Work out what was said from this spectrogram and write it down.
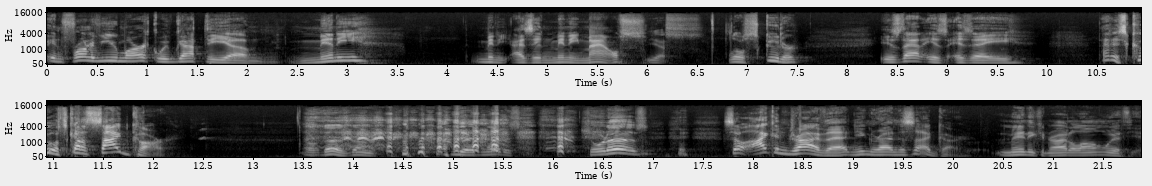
In front of you, Mark, we've got the um, Mini, Mini, as in Minnie Mouse, Yes. little scooter. Is that is is a that is cool. It's got a sidecar. Oh, it does, don't it? I didn't notice. Sure does. So I can drive that, and you can ride in the sidecar. Minnie can ride along with you.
